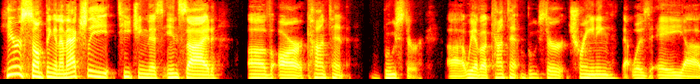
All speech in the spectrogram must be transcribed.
here's something, and I'm actually teaching this inside of our content booster. Uh, we have a content booster training that was a uh,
